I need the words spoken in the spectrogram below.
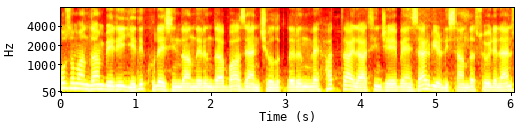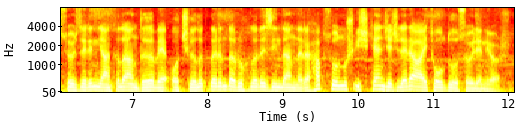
O zamandan beri yedi kule zindanlarında bazen çığlıkların ve hatta Latinceye benzer bir lisanda söylenen sözlerin yankılandığı ve o çığlıkların da ruhları zindanlara hapsolmuş işkencecilere ait olduğu söyleniyor.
